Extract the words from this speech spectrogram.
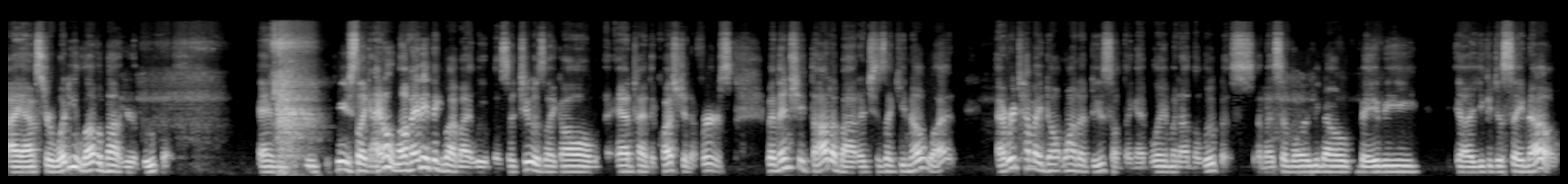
i asked her what do you love about your lupus and she's like, I don't love anything about my lupus. And she was like all anti the question at first. But then she thought about it. She's like, you know what? Every time I don't want to do something, I blame it on the lupus. And I said, well, you know, maybe uh, you could just say no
